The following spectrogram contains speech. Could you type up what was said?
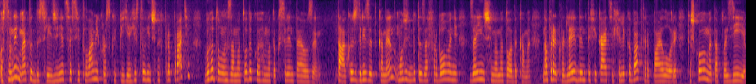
Основний метод дослідження це світлова мікроскопія гістологічних препаратів, виготовлених за методикою гематоксилін та еозин. Також зрізи тканин можуть бути зафарбовані за іншими методиками, наприклад, для ідентифікації хелікобактер пайлорі, кишкової метаплазії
